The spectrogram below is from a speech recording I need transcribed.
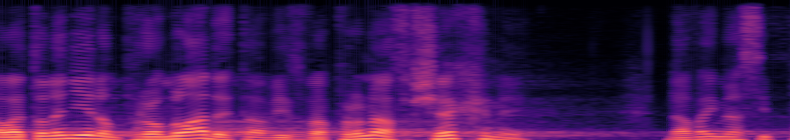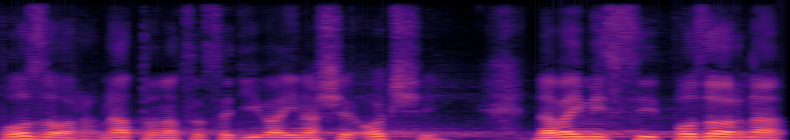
Ale to není jenom pro mladé ta výzva, pro nás všechny. Dávajme si pozor na to, na co se dívají naše oči. Dávajme si pozor na,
